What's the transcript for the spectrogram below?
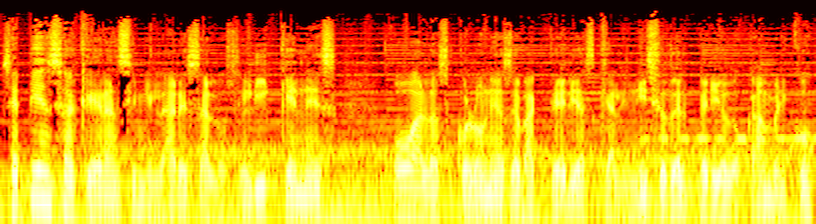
Se piensa que eran similares a los líquenes o a las colonias de bacterias que al inicio del período cámbrico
